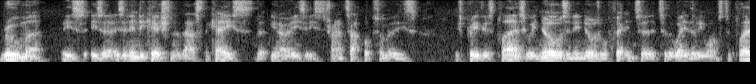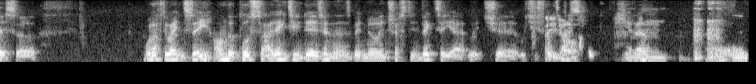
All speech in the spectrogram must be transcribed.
rumor is is, a, is an indication that that's the case. That you know he's, he's trying to tap up some of these his previous players who he knows and he knows will fit into to the way that he wants to play. So we'll have to wait and see. On the plus side, 18 days in, there's been no interest in Victor yet, which uh, which is fantastic. You know, um,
